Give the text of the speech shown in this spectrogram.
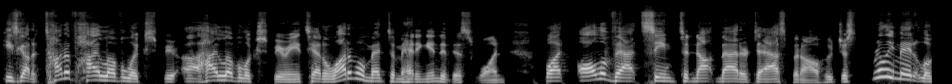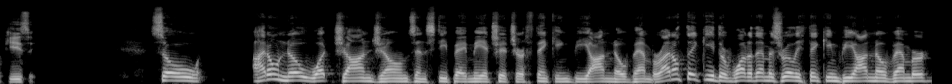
he's got a ton of high level experience. Uh, high level experience. He had a lot of momentum heading into this one, but all of that seemed to not matter to Aspinall, who just really made it look easy. So I don't know what Jon Jones and Stipe Miocic are thinking beyond November. I don't think either one of them is really thinking beyond November.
